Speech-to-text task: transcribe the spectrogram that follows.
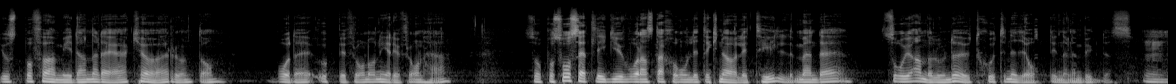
Just på förmiddagen när det är köer runt om, både uppifrån och nerifrån här. Så på så sätt ligger ju vår station lite knöligt till men det såg ju annorlunda ut 79-80 när den byggdes. Mm.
